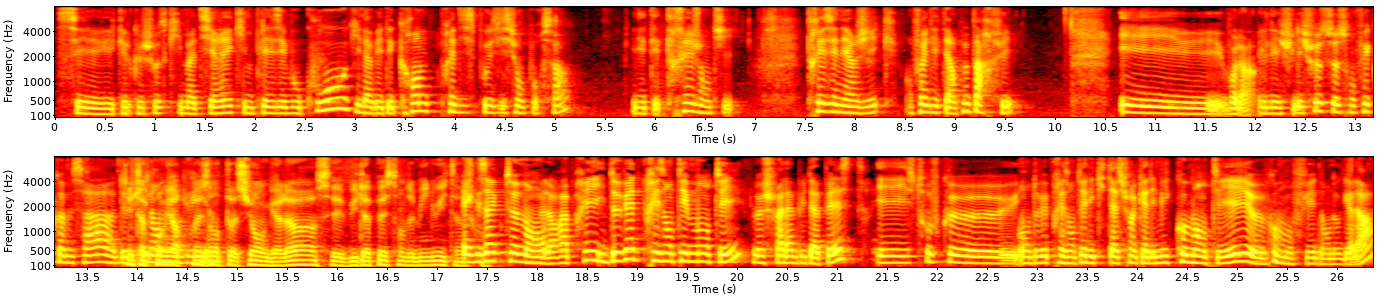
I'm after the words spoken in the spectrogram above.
c'est quelque chose qui m'attirait, qui me plaisait beaucoup, qu'il avait des grandes prédispositions pour ça. Il était très gentil, très énergique. Enfin, il était un peu parfait. Et voilà, et les, choses se sont fait comme ça de et fil ta première présentation en gala, c'est Budapest en 2008. Hein, Exactement. Alors après, il devait être présenté monté, le cheval à Budapest, et il se trouve que on devait présenter l'équitation académique commentée, euh, comme on fait dans nos galas.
